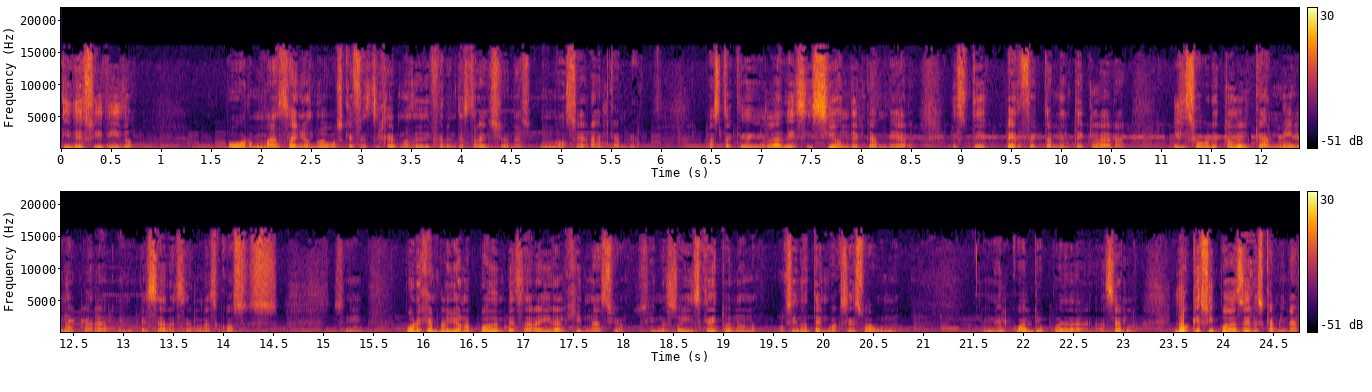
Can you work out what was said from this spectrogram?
y decidido, por más años nuevos que festejemos de diferentes tradiciones, no se hará el cambio. Hasta que la decisión de cambiar esté perfectamente clara y sobre todo el camino para empezar a hacer las cosas. ¿sí? Por ejemplo, yo no puedo empezar a ir al gimnasio si no estoy inscrito en uno o si no tengo acceso a uno en el cual yo pueda hacerlo. Lo que sí puedo hacer es caminar.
